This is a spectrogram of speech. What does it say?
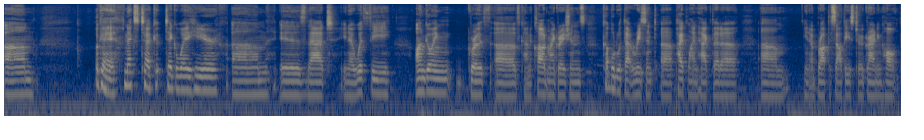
Um, Okay, next tech takeaway here um, is that you know with the ongoing growth of kind of cloud migrations, coupled with that recent uh, pipeline hack that uh, um, you know brought the southeast to a grinding halt,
